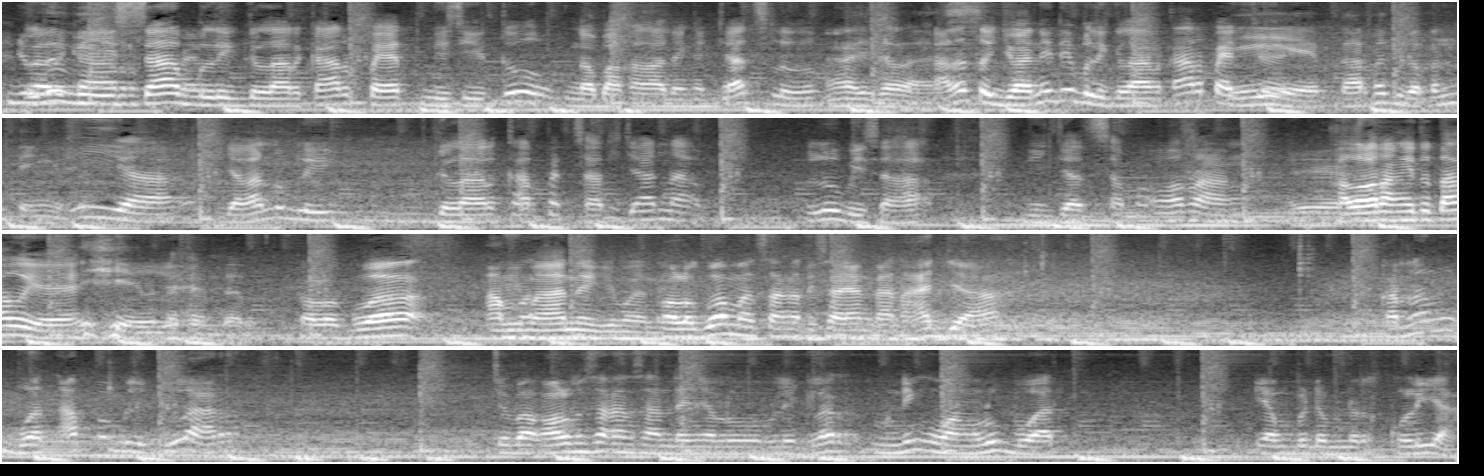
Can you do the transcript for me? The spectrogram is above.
Gelar lu bisa beli gelar karpet di situ nggak bakal ada yang ngejudge lu ah jelas karena tujuannya dia beli gelar karpet cuy. iya karena juga penting gitu. iya jangan lu beli gelar karpet sarjana lu bisa dijudge sama orang Iya. kalau orang itu tahu ya iya benar benar Kalau gua amat gimana gimana kalau gua amat sangat disayangkan aja. Karena lu buat apa beli gelar? Coba kalau misalkan seandainya lu beli gelar, mending uang lu buat yang bener-bener kuliah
